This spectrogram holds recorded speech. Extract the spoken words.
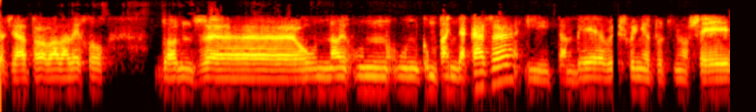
a Gerard Albaladejo, doncs, eh, un, un, un company de casa i també el Sueño, tot no ser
